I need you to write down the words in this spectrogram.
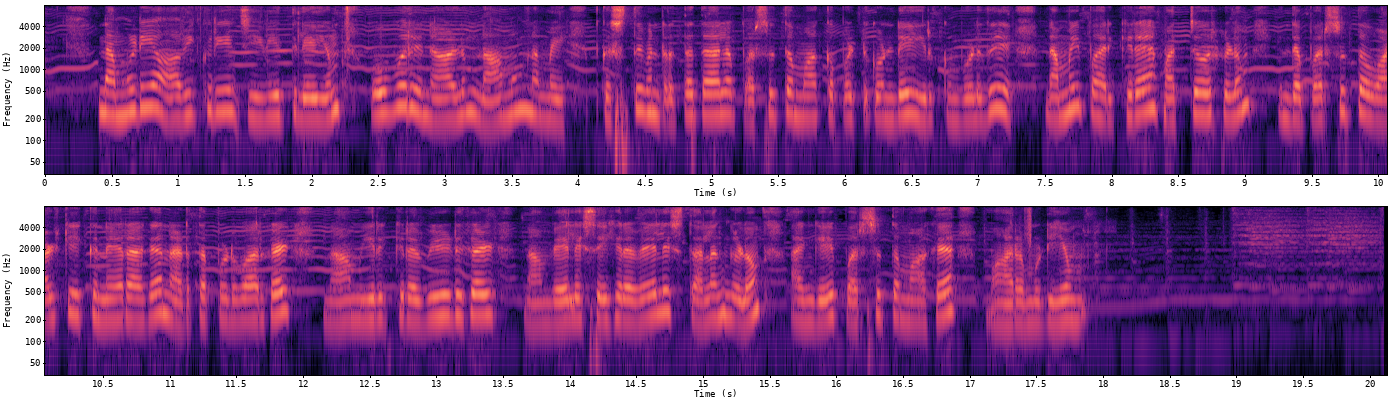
நம்முடைய ஆவிக்குரிய ஜீவியத்திலேயும் ஒவ்வொரு நாளும் நாமும் நம்மை கிறிஸ்துவின் இரத்தத்தால் பரிசுத்தமாக்கப்பட்டு கொண்டே இருக்கும் பொழுது நம்மை பார்க்கிற மற்றவர்களும் இந்த பரிசுத்த வாழ்க்கைக்கு நேராக நடத்தப்படுவார்கள். நாம் இருக்கிற வீடுகள் நாம் வேலை செய்கிற வேலை ஸ்தலங்களும் அங்கே பரிசுத்தமாக மாற முடியும்.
